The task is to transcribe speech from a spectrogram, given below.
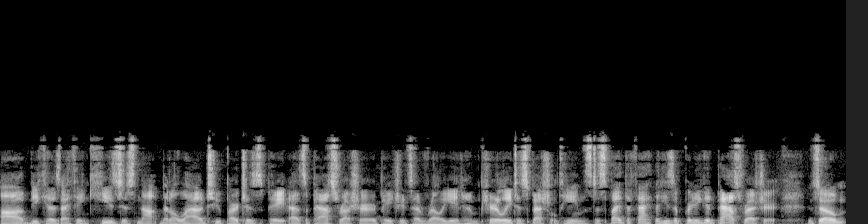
uh, because I think he's just not been allowed to participate as a pass rusher. Patriots have relegated him purely to special teams, despite the fact that he's a pretty good pass rusher. And so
